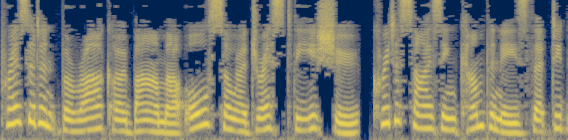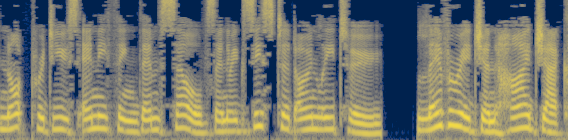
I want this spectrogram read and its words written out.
President Barack Obama also addressed the issue, criticizing companies that did not produce anything themselves and existed only to leverage and hijack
